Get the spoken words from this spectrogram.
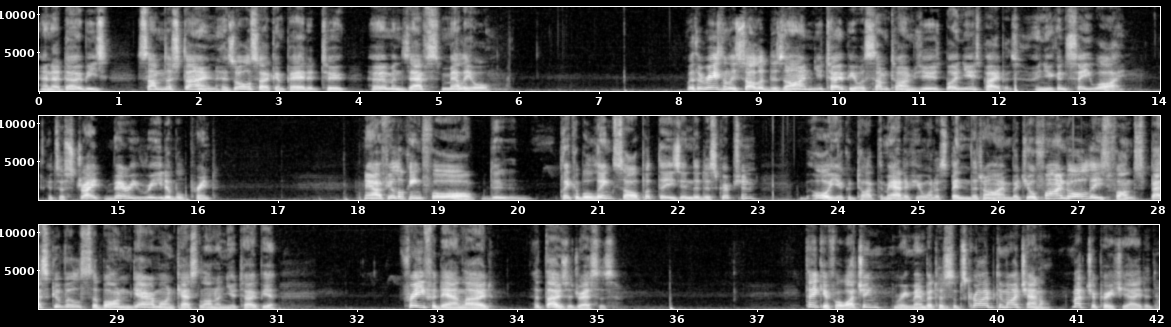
and Adobe's Sumner Stone has also compared it to Hermann Zapf's Melior. With a reasonably solid design, Utopia was sometimes used by newspapers, and you can see why. It's a straight, very readable print. Now, if you're looking for the clickable links, I'll put these in the description, or you could type them out if you want to spend the time. But you'll find all these fonts, Baskerville, Sabon, Garamond, Castellon and Utopia, free for download at those addresses. Thank you for watching. Remember to subscribe to my channel. Much appreciated.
